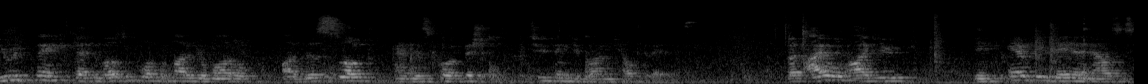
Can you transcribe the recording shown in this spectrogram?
You would think that the most important part of your model are this slope and this coefficient, the two things you've gone and calculated. But I will argue in every data analysis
